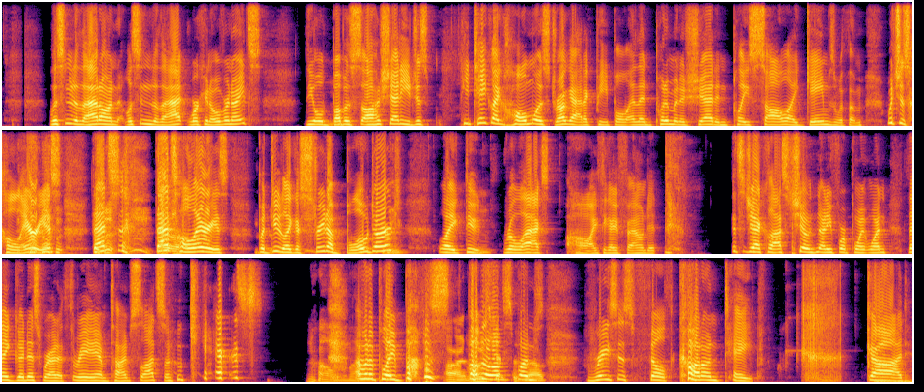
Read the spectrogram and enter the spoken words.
Listen to that on listen to that working overnights. The old Bubba Saw shed. He just he'd take like homeless drug addict people and then put them in a shed and play Saw like games with them, which is hilarious. that's that's hilarious. But dude, like a straight up blow dart, like dude, relax. Oh, I think I found it. It's a Jack Klassen show 94.1. Thank goodness we're at a 3 a.m. time slot, so who cares? Oh my. I'm gonna play Bubba's All right, Bubba me the Love Sponge racist filth caught on tape. God.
